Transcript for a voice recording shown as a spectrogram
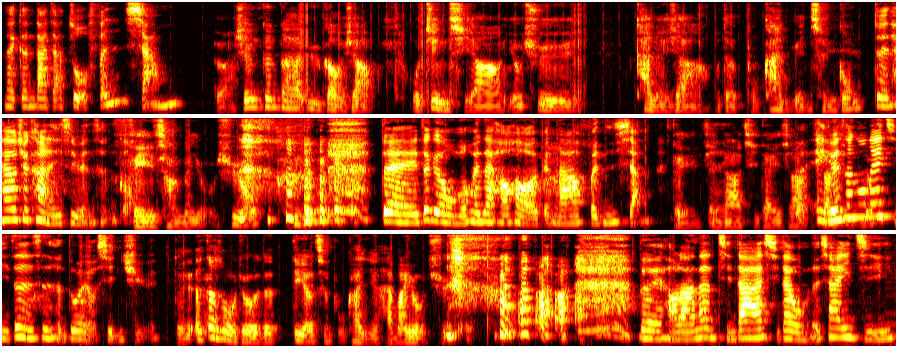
来跟大家做分享。对啊，先跟大家预告一下，我近期啊有去看了一下我的补看元成功，对他又去看了一次元成功，非常的有趣哦。对这个我们会再好好的跟大家分享。对，请大家期待一下哎，元成功那一集真的是很多人有兴趣。对，呃但是我觉得我的第二次补看也还蛮有趣的。对，好啦，那请大家期待我们的下一集。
